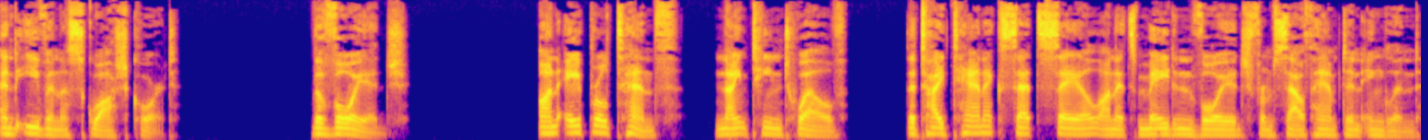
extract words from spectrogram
and even a squash court. The Voyage On April 10, 1912, the Titanic set sail on its maiden voyage from Southampton, England,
